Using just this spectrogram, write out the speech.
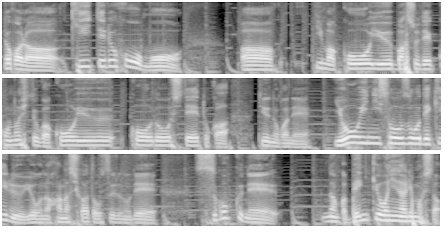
だから聞いてる方もあ今こういう場所でこの人がこういう行動をしてとかっていうのがね容易に想像できるような話し方をするのですごくねなんか勉強になりました。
